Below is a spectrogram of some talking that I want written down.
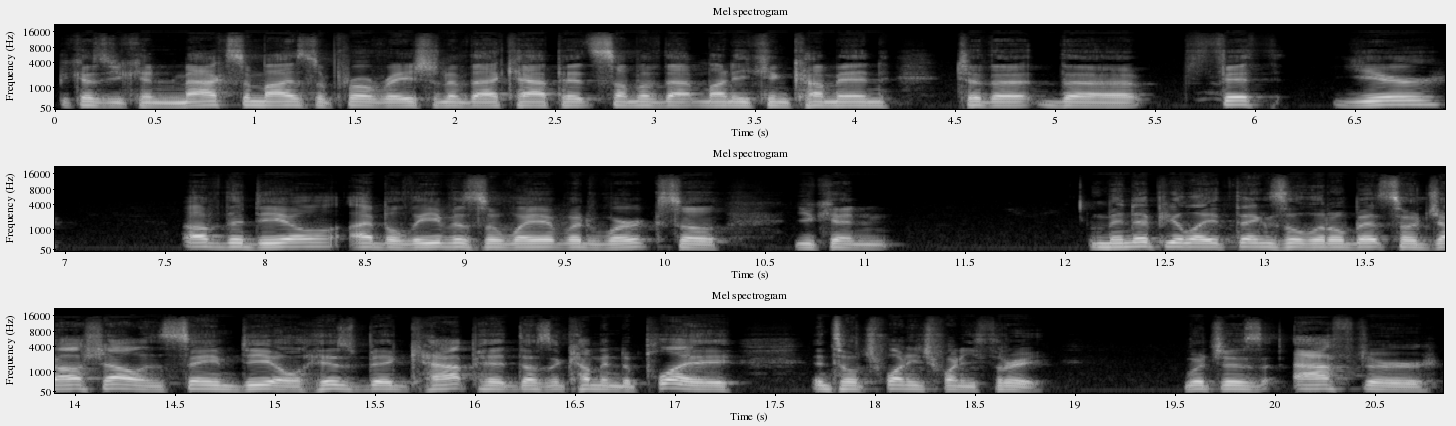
because you can maximize the proration of that cap hit. Some of that money can come in to the the fifth year of the deal, I believe is the way it would work. So you can manipulate things a little bit. So Josh Allen, same deal. His big cap hit doesn't come into play until 2023, which is after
